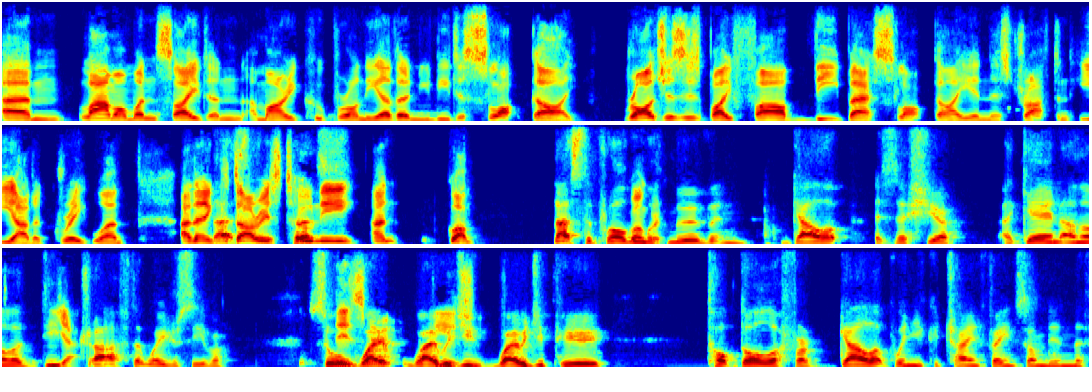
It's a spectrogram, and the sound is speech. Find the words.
um, Lamb on one side and Amari Cooper on the other, and you need a slot guy, Rodgers is by far the best slot guy in this draft, and he had a great one. And then That's- Kadarius Toney and go on. That's the problem on, with moving Gallup is this year again another deep Yeah. draft at wide receiver. So Is why why would issue. you why would you pay top dollar for Gallup when you could try and find somebody in the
